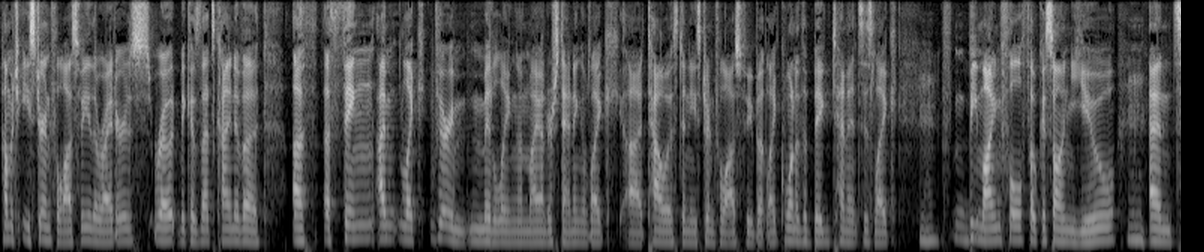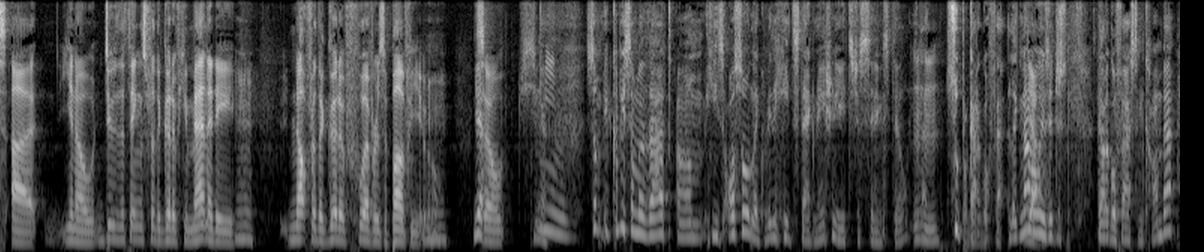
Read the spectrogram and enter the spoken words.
how much Eastern philosophy the writers wrote because that's kind of a a, a thing. I'm like very middling on my understanding of like uh, Taoist and Eastern philosophy, but like one of the big tenets is like f- be mindful, focus on you, and uh, you know do the things for the good of humanity, not for the good of whoever's above you. Yeah. So. I mean, So it could be some of that. Um, he's also like really hates stagnation. He hates just sitting still. He's like, super gotta go fast. Like not Mm-hmm. Yeah. only is it just gotta go fast in combat,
